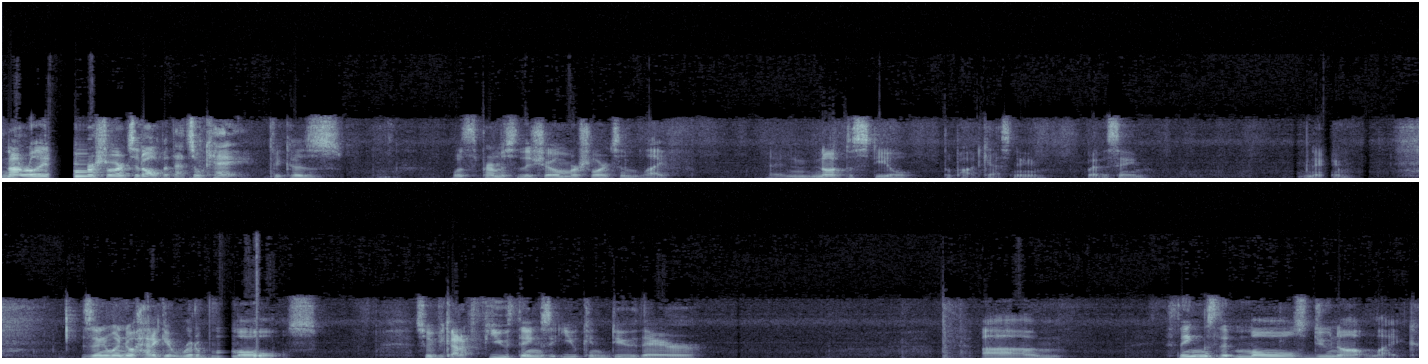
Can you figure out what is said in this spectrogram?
Not really martial arts at all, but that's okay because what's the premise of the show? Martial arts in life, and not to steal the podcast name by the same name. Does anyone know how to get rid of moles? So if you've got a few things that you can do there. Um, things that moles do not like.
